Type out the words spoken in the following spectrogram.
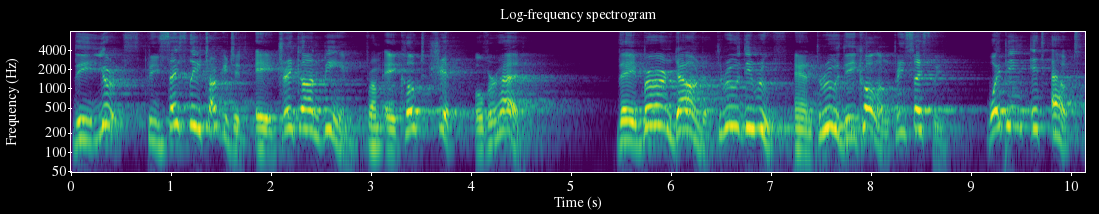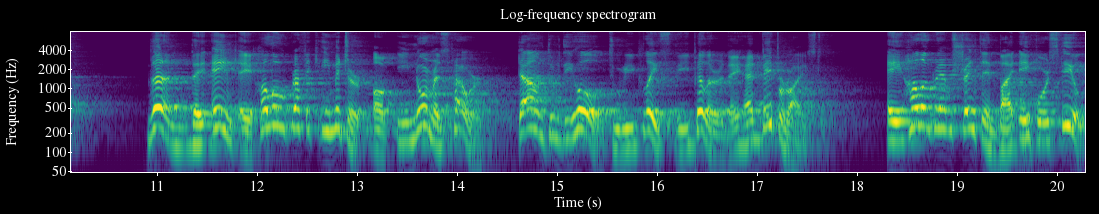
The Yeerks precisely targeted a Dracon beam from a cloaked ship overhead. They burned down through the roof and through the column precisely, wiping it out. Then they aimed a holographic emitter of enormous power down through the hole to replace the pillar they had vaporized. A hologram strengthened by a force field.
